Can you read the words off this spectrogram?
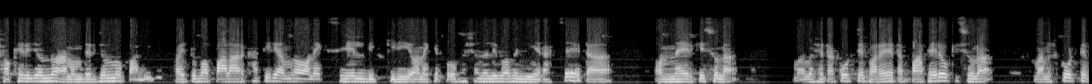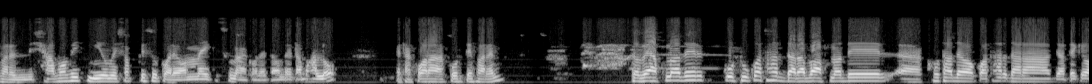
শখের জন্য, আনন্দের জন্য পালি। হয়তো বা পালার খাতিরে আমরা অনেক সেল বিক্রি অনেকে প্রফেশনালি ভাবে নিয়ে রাখছে, এটা অন্যায়ের কিছু না। মানুষ এটা করতে পারে, এটা পাপেরও কিছু না। মানুষ করতে পারে, যদি স্বাভাবিক নিয়মে সবকিছু করে, অন্যায় কিছু না করে, তাহলে এটা ভালো। এটা করা, করতে পারেন। তবে আপনাদের কটু কথার দ্বারা বা আপনাদের খোঁটা দেওয়া কথার দ্বারা যাতে কেউ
